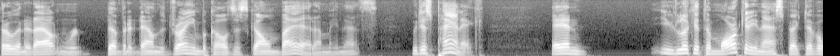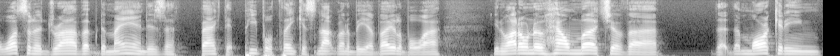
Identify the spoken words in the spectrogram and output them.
throwing it out and dumping it down the drain because it's gone bad. I mean, that's we just panic. And you look at the marketing aspect of it. What's going to drive up demand is the fact that people think it's not going to be available. I, you know, I don't know how much of uh, the the marketing,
